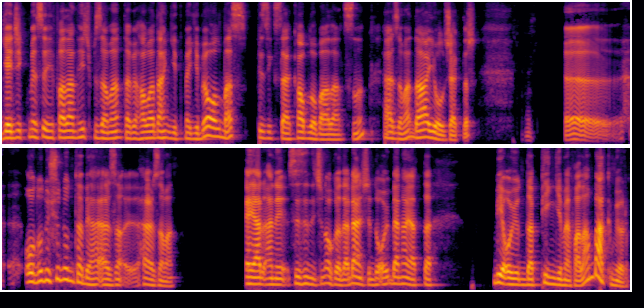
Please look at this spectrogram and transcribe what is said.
Gecikmesi falan hiçbir zaman tabii havadan gitme gibi olmaz. Fiziksel kablo bağlantısının her zaman daha iyi olacaktır. Ee, onu düşünün tabii her, za- her zaman. Eğer hani sizin için o kadar ben şimdi oy- ben hayatta bir oyunda pingime falan bakmıyorum.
